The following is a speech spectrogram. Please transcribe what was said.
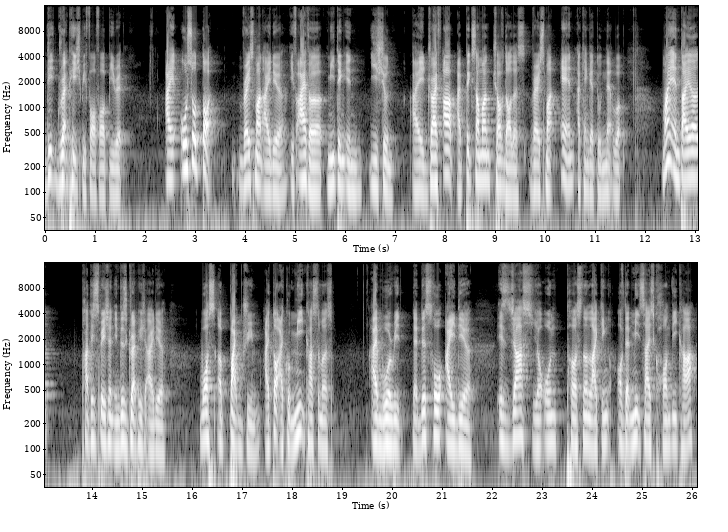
did Grab Hitch before for a period. I also thought very smart idea. If I have a meeting in Yishun, I drive up, I pick someone, $12. Very smart. And I can get to network. My entire participation in this GrabHitch idea was a pipe dream. I thought I could meet customers. I'm worried that this whole idea is just your own personal liking of that mid-sized Conti car.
